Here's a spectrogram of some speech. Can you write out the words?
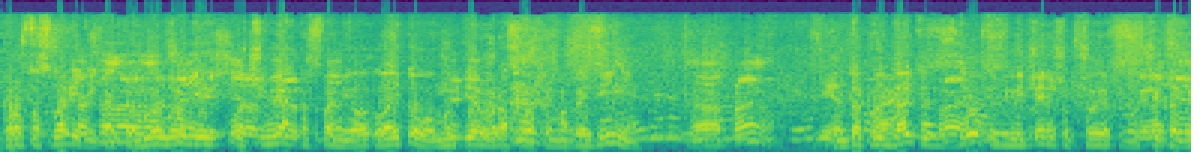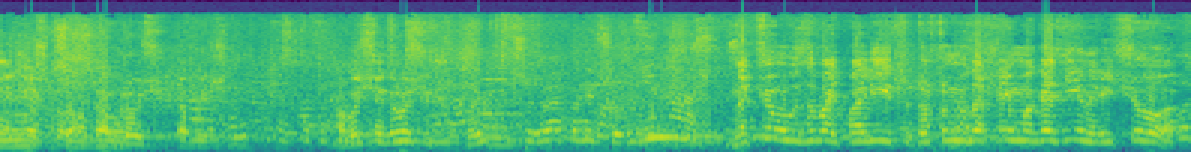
Просто смотрите, Как-то, мы вроде очень мягко с вами, да? лайтово. Мы Что первый раз в вашем магазине. А, правильно? Ну так вы дайте, правильно. сделайте замечание, чтобы человек вообще как бы не мешался в разговор. Грузчик обычный. Обычный грузчик. Зачем вызывать полицию? То, что мы зашли в магазин или что?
